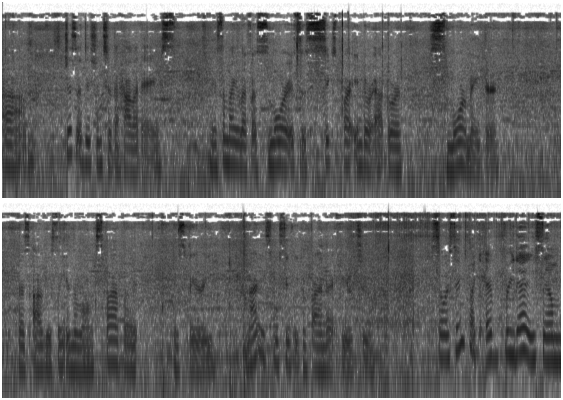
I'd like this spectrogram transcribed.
um, just addition to the holidays. And somebody left a s'more. It's a six-part indoor-outdoor s'more maker. That's obviously in the wrong spot, but it's very nice. We'll see if we can find that here too. So it seems like every day, Sam,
